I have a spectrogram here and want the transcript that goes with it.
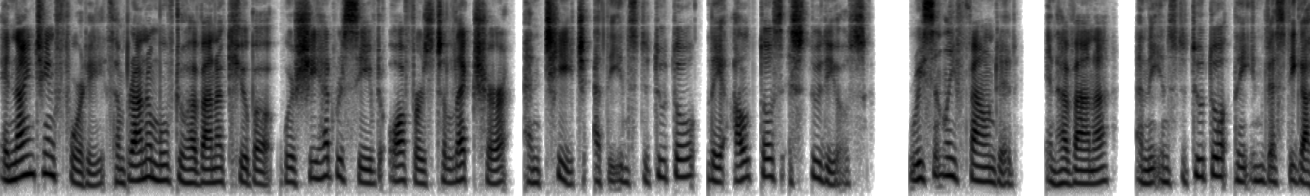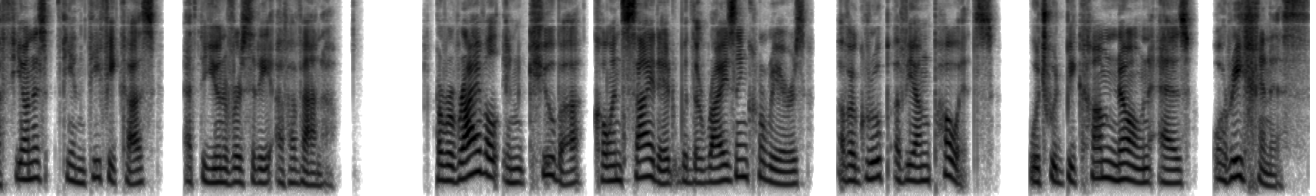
In 1940, Zambrano moved to Havana, Cuba, where she had received offers to lecture and teach at the Instituto de Altos Estudios, recently founded in Havana, and the Instituto de Investigaciones Científicas at the University of Havana. Her arrival in Cuba coincided with the rising careers of a group of young poets, which would become known as Orígenes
